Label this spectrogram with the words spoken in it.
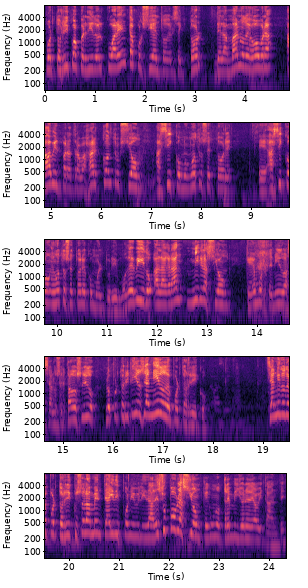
Puerto Rico ha perdido el 40% del sector de la mano de obra hábil para trabajar construcción, así como en otros sectores, eh, así como en otros sectores como el turismo, debido a la gran migración que hemos tenido hacia los Estados Unidos. Los puertorriqueños se han ido de Puerto Rico. Se han ido de Puerto Rico y solamente hay disponibilidad de su población, que es unos 3 millones de habitantes,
